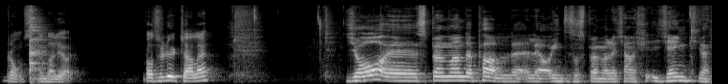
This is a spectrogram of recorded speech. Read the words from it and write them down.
bronsmedaljör. Vad tror du, Kalle? Ja, eh, spännande pall. Eller ja, inte så spännande kanske egentligen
